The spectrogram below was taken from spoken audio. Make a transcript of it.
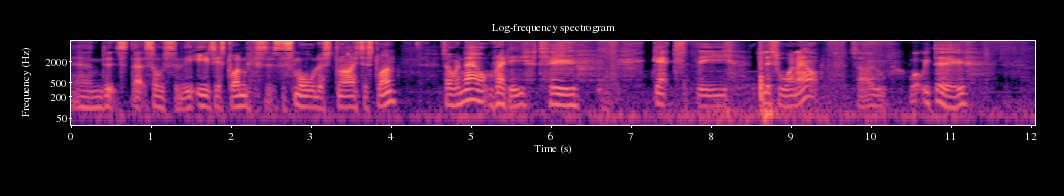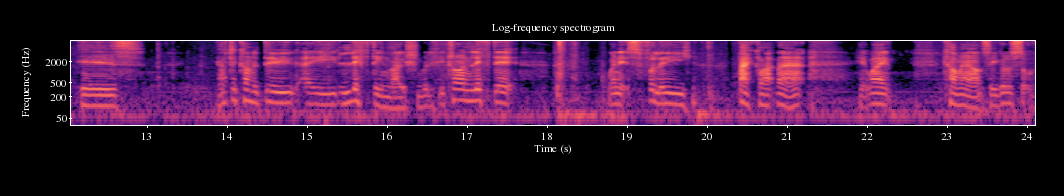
And it's that's also the easiest one because it's the smallest, lightest one. So we're now ready to get the little one out. So what we do is you have to kind of do a lifting motion, but if you try and lift it when it's fully back like that, it won't come out. So you've got to sort of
